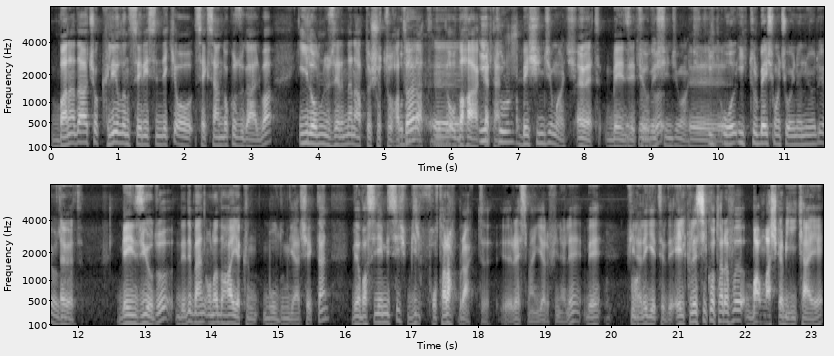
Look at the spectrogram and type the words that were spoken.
bana daha çok Cleveland serisindeki o 89'u galiba Elon'un üzerinden attığı şutu O da hatırlattı dedi. e, O daha ilk hakikaten. tur 5. maç. Evet İlk tur benzetiyordu. 5. maç. Ee, İlk- o ilk tur 5 maç oynanıyordu ya o zaman. Evet. Benziyordu dedi. Ben ona daha yakın buldum gerçekten. Ve Vasilya Misic bir fotoğraf bıraktı e, resmen yarı finale ve finale getirdi. El Clasico tarafı bambaşka bir hikaye.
